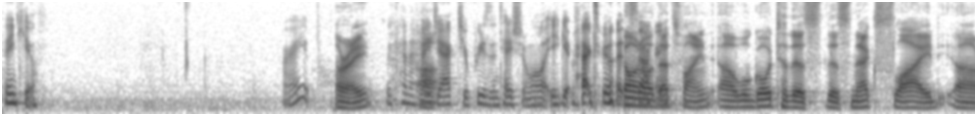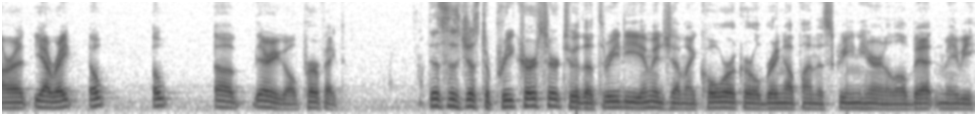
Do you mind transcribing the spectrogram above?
Thank you. All right, All right. we kind of Uh, hijacked your presentation. We'll let you get back to it. No, no, that's fine. Uh, we'll go to this, this next slide, uh, or, yeah, right, oh, oh, uh, there you go, perfect. This is just a precursor to the 3D image that my coworker will bring up on the screen here in a little bit and maybe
